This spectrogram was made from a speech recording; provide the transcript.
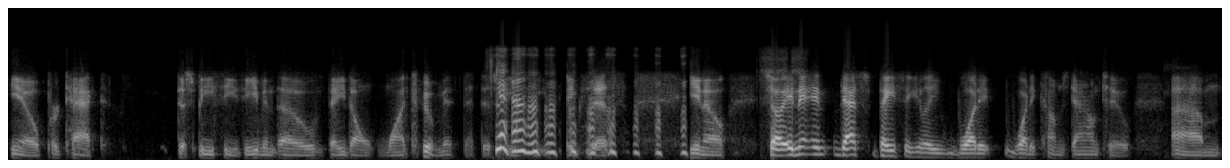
you know protect the species even though they don't want to admit that this species exists you know so and, and that's basically what it what it comes down to um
